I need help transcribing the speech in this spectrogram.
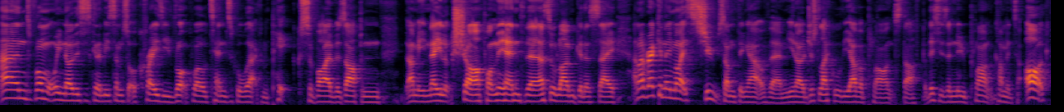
And from what we know this is going to be some sort of crazy Rockwell tentacle that can pick survivors up and I mean they look sharp on the end there that's all I'm going to say. And I reckon they might shoot something out of them you know just like all the other plant stuff but this is a new plant coming to ARK.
